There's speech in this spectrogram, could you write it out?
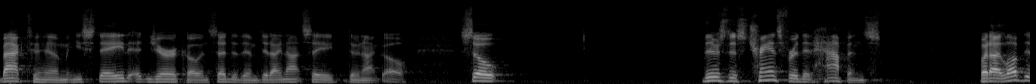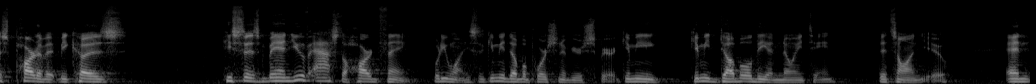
back to him, he stayed at Jericho and said to them, Did I not say, do not go? So there's this transfer that happens, but I love this part of it because he says, Man, you've asked a hard thing. What do you want? He says, Give me a double portion of your spirit. Give me, give me double the anointing that's on you. And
